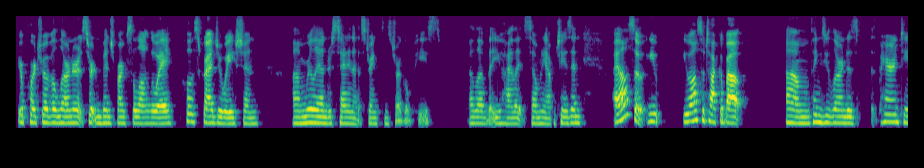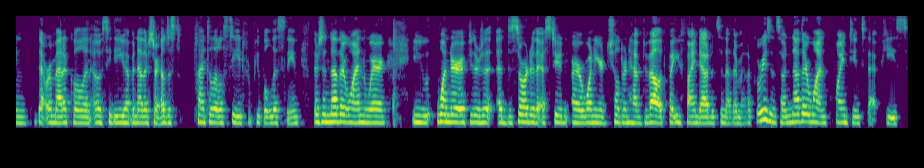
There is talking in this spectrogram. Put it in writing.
Your portrait of a learner at certain benchmarks along the way, post graduation, um, really understanding that strength and struggle piece. I love that you highlight so many opportunities. And I also, you, you also talk about um, things you learned as parenting that were medical and OCD. You have another story. I'll just plant a little seed for people listening. There's another one where you wonder if there's a, a, disorder that a student or one of your children have developed, but you find out it's another medical reason. So another one pointing to that piece,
